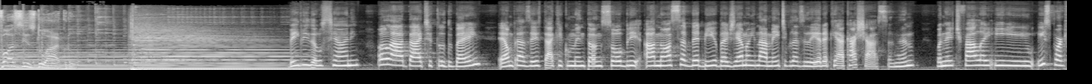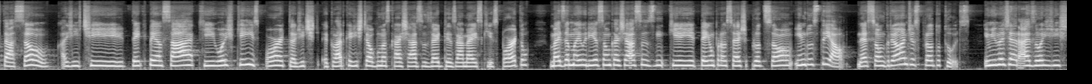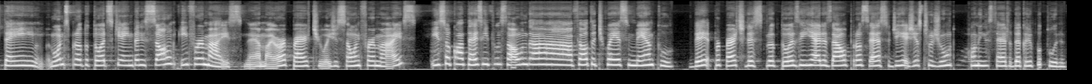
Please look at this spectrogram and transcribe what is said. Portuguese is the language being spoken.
Vozes do Agro. Bem-vinda, Luciane. Olá, Tati, tudo bem? É um prazer estar aqui comentando sobre a nossa bebida genuinamente brasileira, que é a cachaça, né? Quando a gente fala em exportação, a gente tem que pensar que hoje quem exporta, a gente, é claro que a gente tem algumas cachaças artesanais que exportam, mas a maioria são cachaças que têm um processo de produção industrial, né? São grandes produtores. Em Minas Gerais, hoje a gente tem muitos produtores que ainda são informais, né? A maior parte hoje são informais. Isso acontece em função da falta de conhecimento de, por parte desses produtores em realizar o processo de registro junto com o Ministério da Agricultura.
